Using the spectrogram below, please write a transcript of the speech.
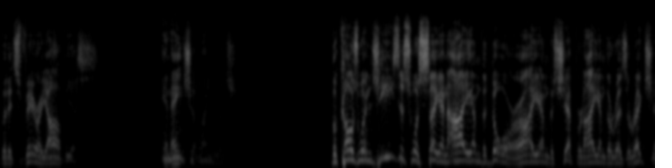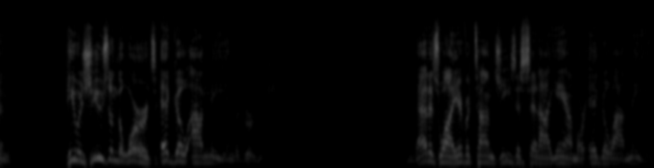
but it's very obvious in ancient language. Because when Jesus was saying, I am the door, or I am the shepherd, I am the resurrection, he was using the words ego eimi in the Greek. And that is why every time Jesus said, I am, or ego eimi,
